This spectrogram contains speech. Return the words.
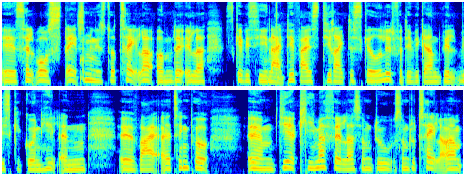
øh, selv vores statsminister taler om det, eller skal vi sige, nej, det er faktisk direkte skadeligt for det, vi gerne vil. Vi skal gå en helt anden øh, vej. Og jeg tænker på, øh, de her klimafælder, som du, som du taler om,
